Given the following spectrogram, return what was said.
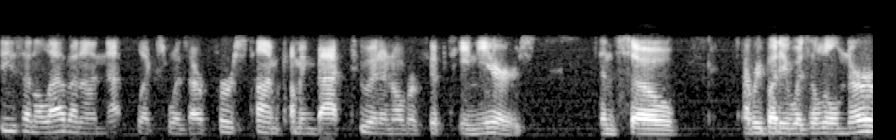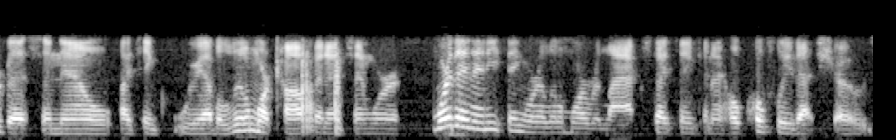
season 11 on Netflix was our first time coming back to it in over 15 years and so everybody was a little nervous and now I think we have a little more confidence and we're more than anything we're a little more relaxed I think and I hope hopefully that shows.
